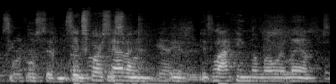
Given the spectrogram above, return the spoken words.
Six four seven. Six four This seven one, yeah. is lacking the lower limbs.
